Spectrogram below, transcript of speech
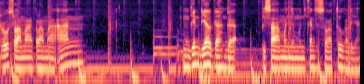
terus lama kelamaan mungkin dia udah nggak bisa menyembunyikan sesuatu kali ya.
